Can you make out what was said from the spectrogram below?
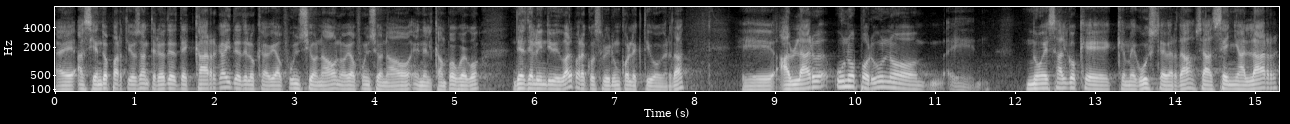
eh, haciendo partidos anteriores desde carga y desde lo que había funcionado o no había funcionado en el campo de juego, desde lo individual para construir un colectivo, ¿verdad? Eh, hablar uno por uno no es algo que, me guste, ¿verdad? O sea, señalar,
